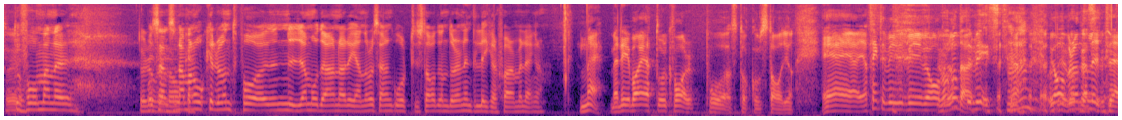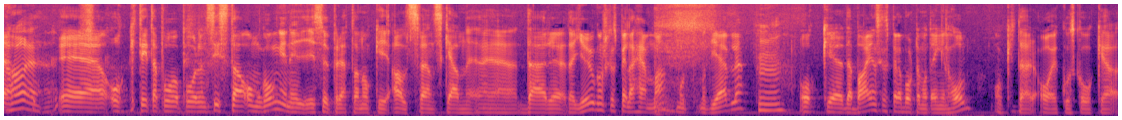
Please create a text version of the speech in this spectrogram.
så Då får man... eh, Då Och sen så när man åker runt på nya moderna arenor och sen går till stadion, då är den inte lika charmig längre. Nej, men det är bara ett år kvar på Stockholms stadion. Eh, jag tänkte vi, vi, vi avrundar. optimist. Vi avrundar lite. Eh, och tittar på, på den sista omgången i, i Superettan och i Allsvenskan. Eh, där, där Djurgården ska spela hemma mot, mot Gävle. Och eh, där Bayern ska spela borta mot Ängelholm. Och där AIK ska åka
